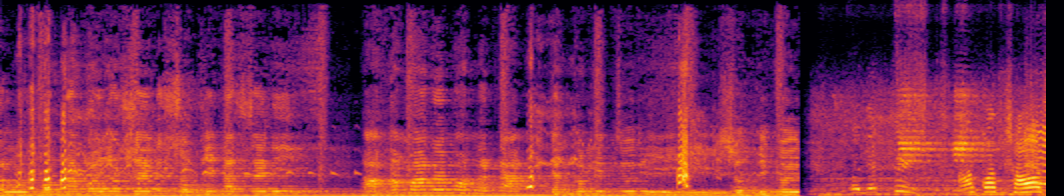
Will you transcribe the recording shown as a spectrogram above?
অল্প না বয়সের সখী নাচেরি আমার মনটা কেন করলি চুরি সত্যি কই? ও দেখছি আর কত সাহস?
